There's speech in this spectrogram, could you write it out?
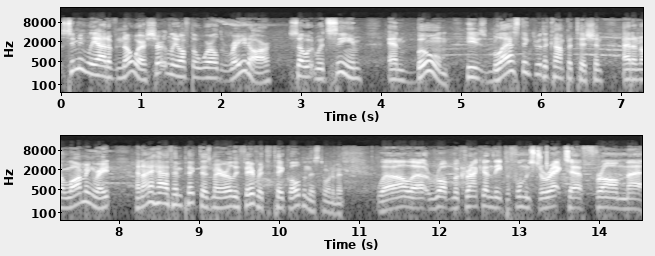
seemingly out of nowhere, certainly off the world radar, so it would seem, and boom, he's blasting through the competition at an alarming rate, and I have him picked as my early favorite to take gold in this tournament. Well, uh, Rob McCracken, the performance director from uh,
